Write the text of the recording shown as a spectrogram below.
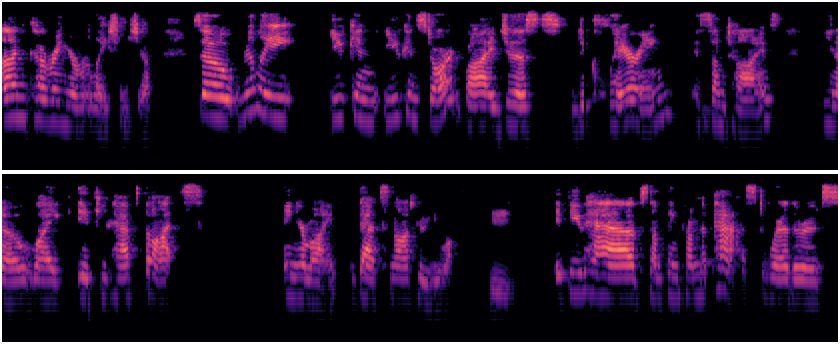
uncovering your relationship. So really you can you can start by just declaring mm-hmm. sometimes, you know, like if you have thoughts in your mind, that's not who you are. Mm. If you have something from the past, whether it's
